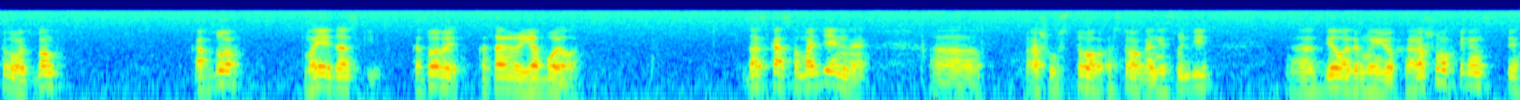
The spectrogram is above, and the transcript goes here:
просьбам обзор моей доски, который, которую я бойла. Доска самодельная, э, прошу строго, строго не судить. Э, сделали мы ее хорошо, в принципе.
